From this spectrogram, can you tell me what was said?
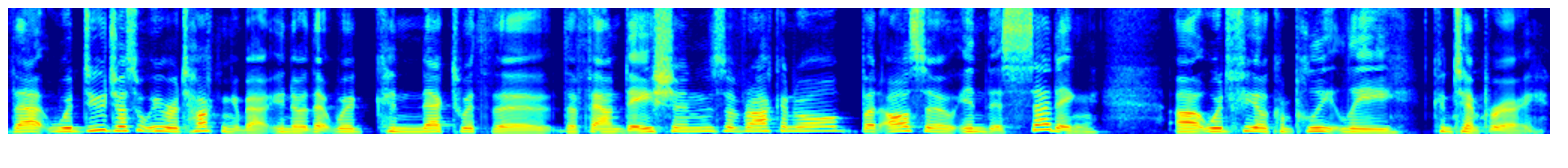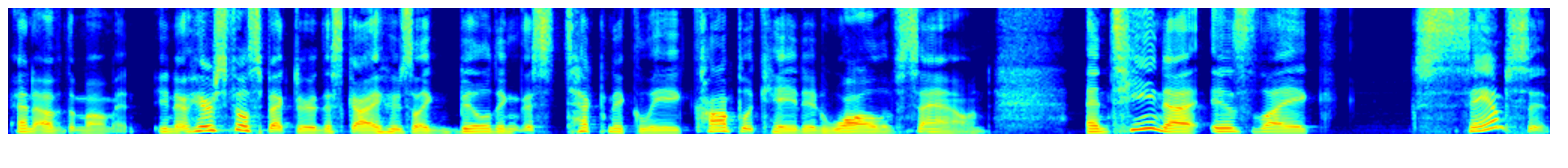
that would do just what we were talking about, you know, that would connect with the the foundations of rock and roll, but also in this setting uh, would feel completely contemporary and of the moment. You know, here's Phil Spector, this guy who's like building this technically complicated wall of sound. And Tina is like Samson.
